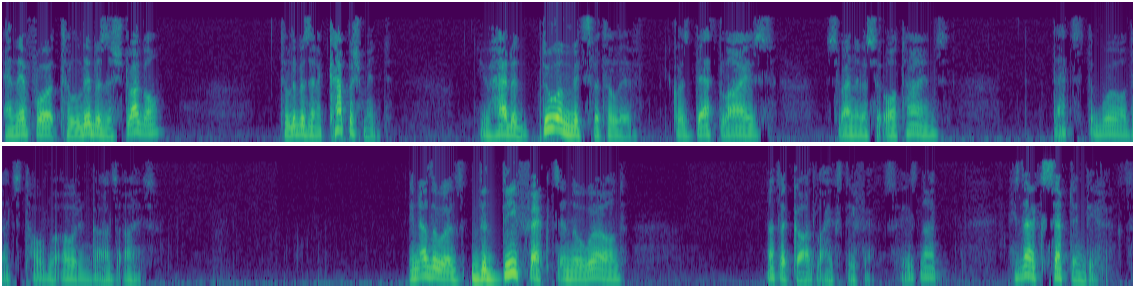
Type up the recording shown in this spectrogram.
and therefore to live is a struggle, to live as an accomplishment. You had to do a mitzvah to live, because death lies surrounding us at all times. That's the world that's Tov Ma'od in God's eyes. In other words, the defects in the world, not that God likes defects. He's not, he's not accepting defects.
